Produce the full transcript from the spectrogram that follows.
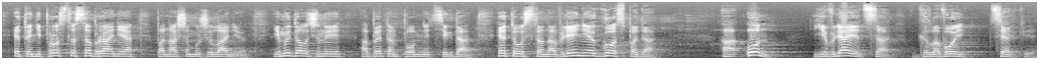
– это не просто собрание по нашему желанию, и мы должны об этом помнить всегда. Это установление Господа, а Он является главой церкви.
